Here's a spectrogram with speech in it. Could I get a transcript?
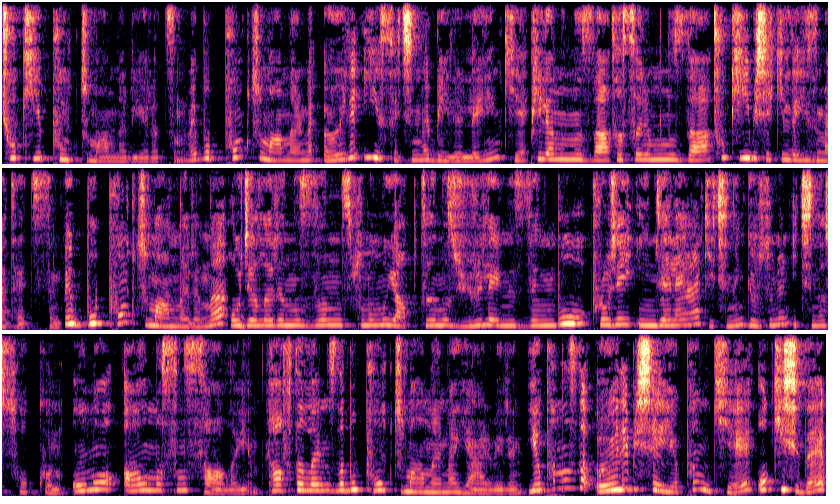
çok iyi punktumanları yaratın ve bu punktumanlarını öyle iyi seçin ve belirleyin ki planınıza, tasarımınıza çok iyi bir şekilde hizmet etsin. Ve bu punktumanlarını hocalarınızın, sunumu yaptığınız jürilerinizin, bu projeyi inceleyen kişinin gözünün içine sokun. Onu almasını sağlayın. Haftalarınızda bu punktumanlarına yer verin. Yapınızda öyle bir şey yapın ki o kişi de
